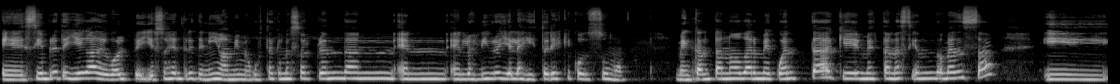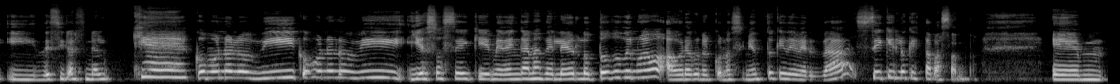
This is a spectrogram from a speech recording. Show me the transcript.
eh, siempre te llega de golpe y eso es entretenido. A mí me gusta que me sorprendan en, en los libros y en las historias que consumo. Me encanta no darme cuenta que me están haciendo mensa y, y decir al final, ¿qué? ¿Cómo no lo vi? ¿Cómo no lo vi? Y eso hace que me den ganas de leerlo todo de nuevo, ahora con el conocimiento que de verdad sé qué es lo que está pasando. Em,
